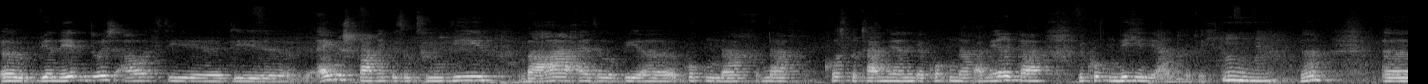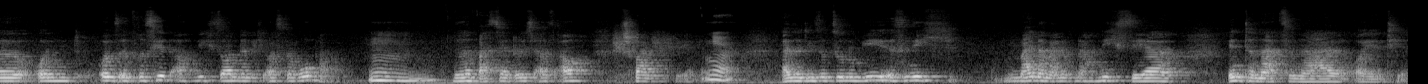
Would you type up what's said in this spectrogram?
äh, wir nehmen durchaus die, die englischsprachige Soziologie wahr, also wir gucken nach, nach Großbritannien, wir gucken nach Amerika, wir gucken nicht in die andere Richtung. Mhm. Ne? Äh, und uns interessiert auch nicht sonderlich Osteuropa, mhm. ne? was ja durchaus auch spannend wäre. Ja. Also die Soziologie ist nicht, meiner Meinung nach, nicht sehr international orientiert.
